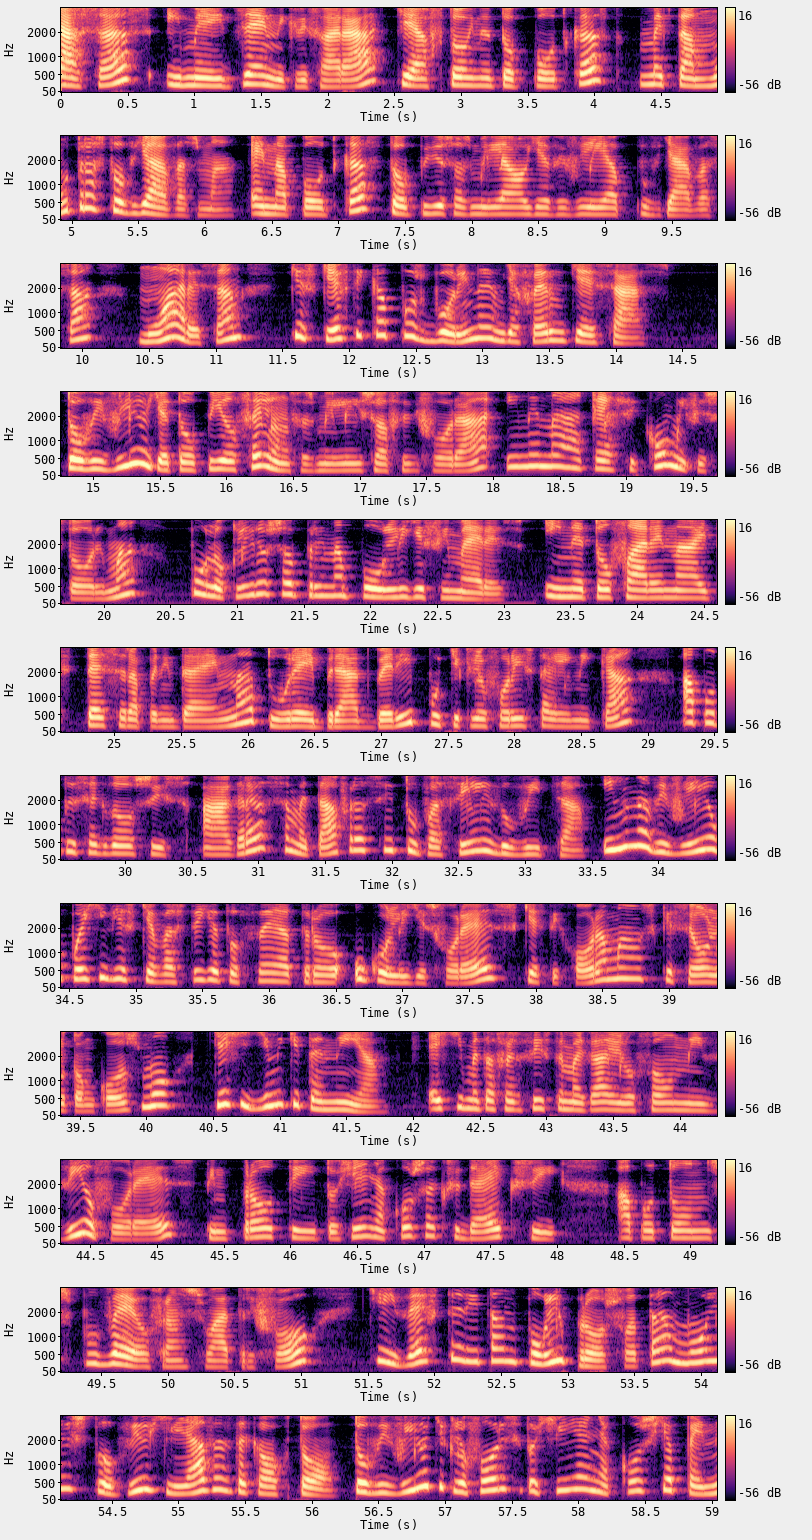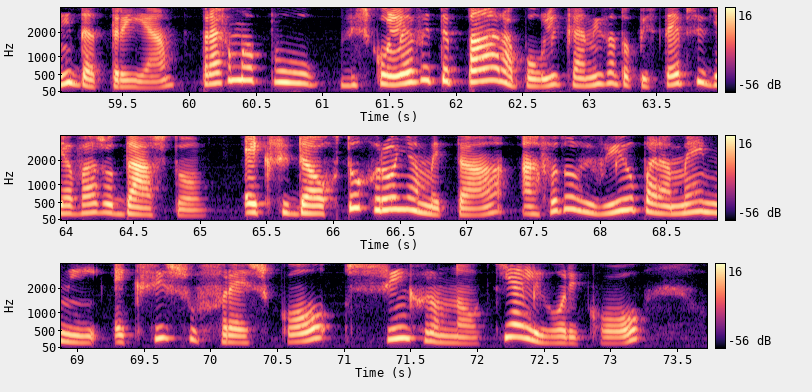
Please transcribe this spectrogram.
Γεια σας, είμαι η Τζέννη Κρυθαρά και αυτό είναι το podcast «Με τα μούτρα στο διάβασμα». Ένα podcast το οποίο σας μιλάω για βιβλία που διάβασα, μου άρεσαν και σκέφτηκα πως μπορεί να ενδιαφέρουν και εσάς. Το βιβλίο για το οποίο θέλω να σας μιλήσω αυτή τη φορά είναι ένα κλασικό μυθιστόρημα που ολοκλήρωσα πριν από λίγες ημέρες. Είναι το Fahrenheit 451 του Ray Bradbury που κυκλοφορεί στα ελληνικά από τις εκδόσεις Άγρας σε μετάφραση του Βασίλη Δουβίτσα. Είναι ένα βιβλίο που έχει διασκευαστεί για το θέατρο ούκο λίγες φορές και στη χώρα μας και σε όλο τον κόσμο και έχει γίνει και ταινία. Έχει μεταφερθεί στη μεγάλη οθόνη δύο φορές, την πρώτη το 1966 από τον σπουδαίο Φρανσουά Τριφό και η δεύτερη ήταν πολύ πρόσφατα, μόλις το 2018. Το βιβλίο κυκλοφόρησε το 1953, πράγμα που δυσκολεύεται πάρα πολύ κανείς να το πιστέψει διαβάζοντάς το. 68 χρόνια μετά, αυτό το βιβλίο παραμένει εξίσου φρέσκο, σύγχρονο και αλληγορικό,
